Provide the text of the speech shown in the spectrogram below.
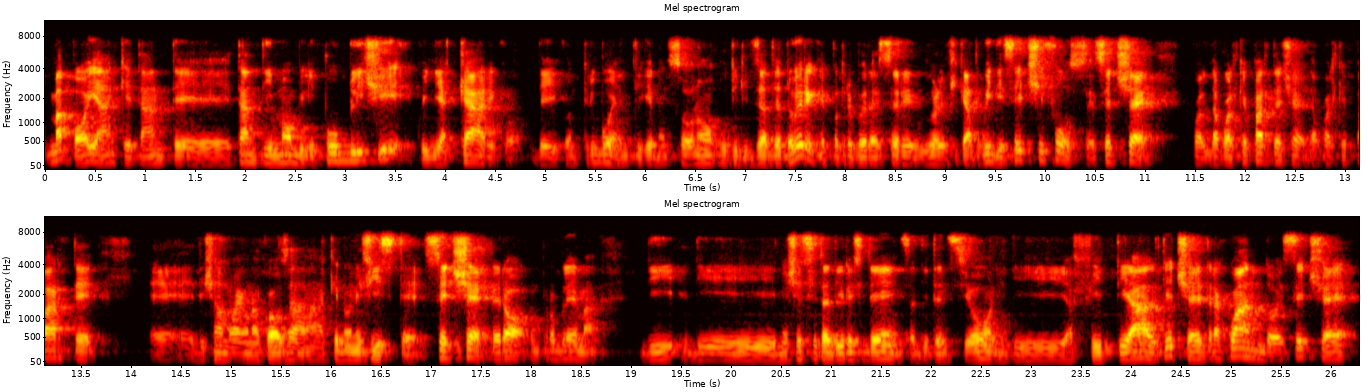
ma poi anche tante, tanti immobili pubblici, quindi a carico dei contribuenti che non sono utilizzati a dovere e che potrebbero essere riqualificati. Quindi se ci fosse, se c'è, da qualche parte c'è, da qualche parte eh, diciamo è una cosa che non esiste. Se c'è però un problema di, di, necessità di residenza, di tensioni, di affitti alti, eccetera, quando e se c'è,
